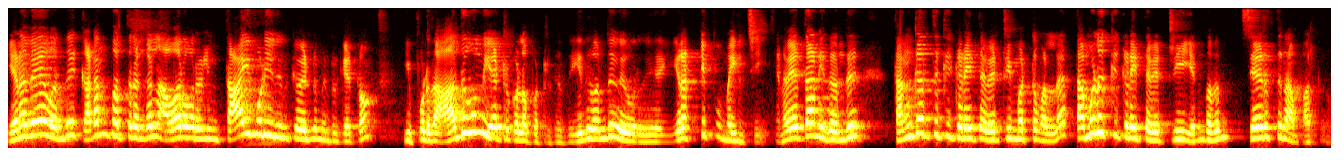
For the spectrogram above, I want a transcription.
எனவே வந்து கடன் பத்திரங்கள் அவரவர்களின் தாய்மொழியில் இருக்க வேண்டும் என்று கேட்டோம். இப்பொழுது அதுவும் ஏற்றுக்கொள்ளப்பட்டிருக்கிறது. இது வந்து ஒரு இரட்டிப்பு மகிழ்ச்சி. எனவே தான் இது வந்து தங்கத்துக்கு கிடைத்த வெற்றி மட்டுமல்ல தமிழுக்கு கிடைத்த வெற்றி என்பதும் சேர்த்து நாம் பார்க்கிறோம்.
